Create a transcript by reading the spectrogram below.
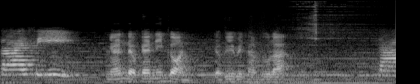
ได้สิงั้นเดี๋ยวแค่นี้ก่อน เดี๋ยวพี่ไปทำธุระ จ้า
